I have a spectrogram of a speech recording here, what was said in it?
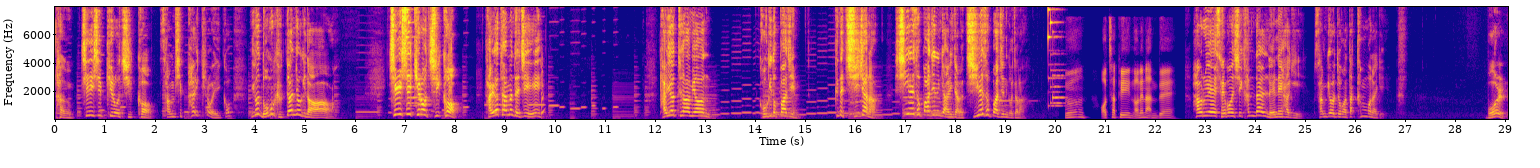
다음. 70kg G컵 38kg A컵? 이건 너무 극단적이다. 70kg G컵! 다이어트 하면 되지. 다이어트 하면 거기도 빠짐. 근데 G잖아. C에서 빠지는 게 아니잖아. G에서 빠지는 거잖아. 응, 어차피 너넨 안 돼. 하루에 세 번씩 한 달 내내 하기. 3개월 동안 딱 한 번 하기 뭘?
